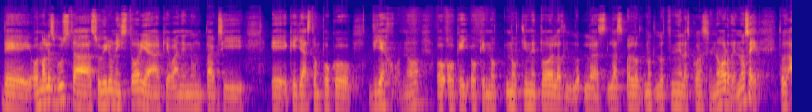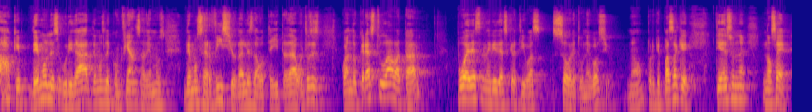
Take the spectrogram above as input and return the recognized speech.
de, o no les gusta subir una historia que van en un taxi eh, que ya está un poco viejo, ¿no? O, o que, o que no, no, tiene todas las, las, las no, tiene las cosas en orden, no sé. Entonces, ah, ok, démosle seguridad, démosle confianza, demos, demos servicio, dales la botellita de agua. Entonces, cuando creas tu avatar, puedes tener ideas creativas sobre tu negocio, ¿no? Porque pasa que tienes un, no sé,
